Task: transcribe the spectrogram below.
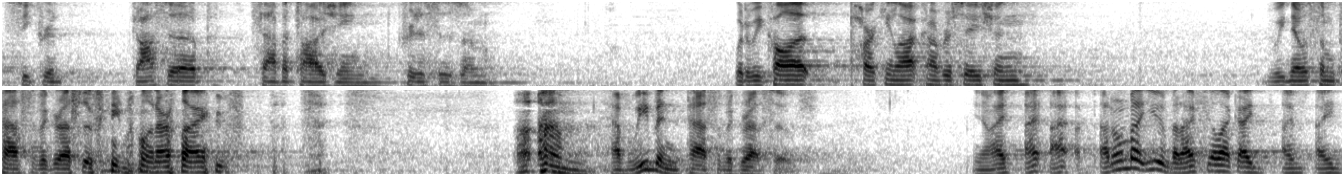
secret gossip, sabotaging, criticism. What do we call it? Parking lot conversation? We know some passive aggressive people in our life. Have we been passive aggressive? You know, I, I, I, I, don't know about you, but I feel like I, I, I,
